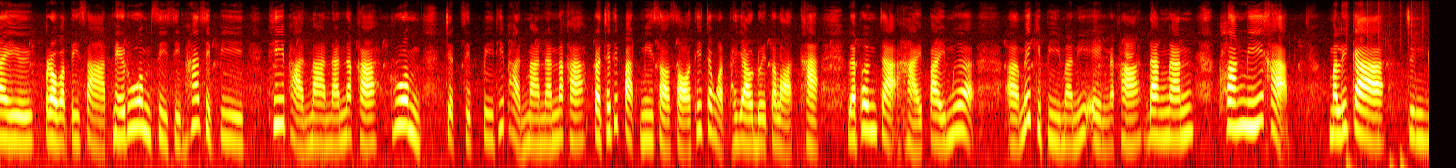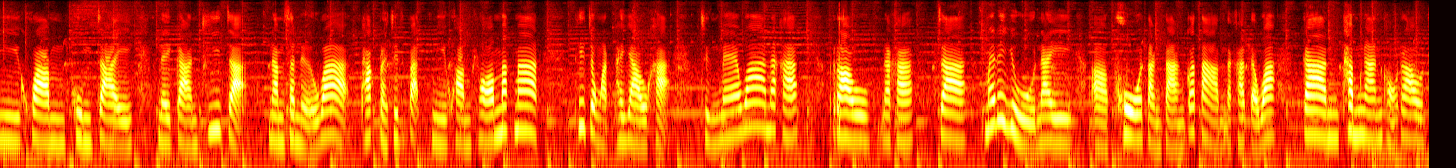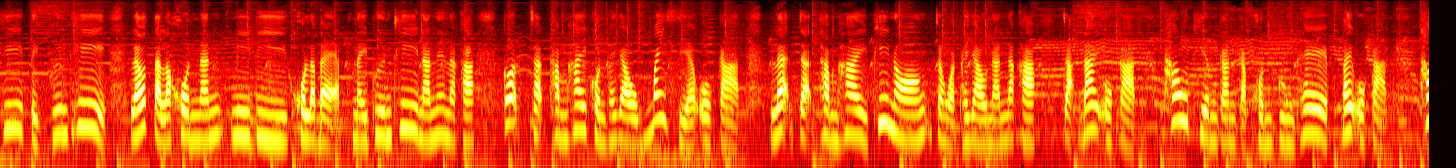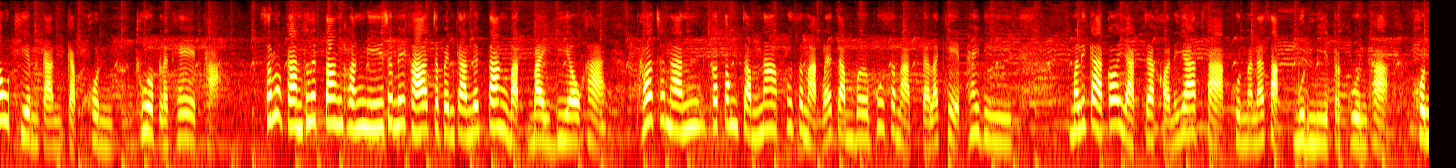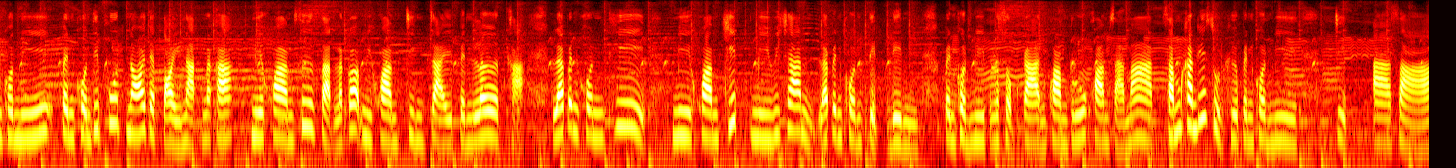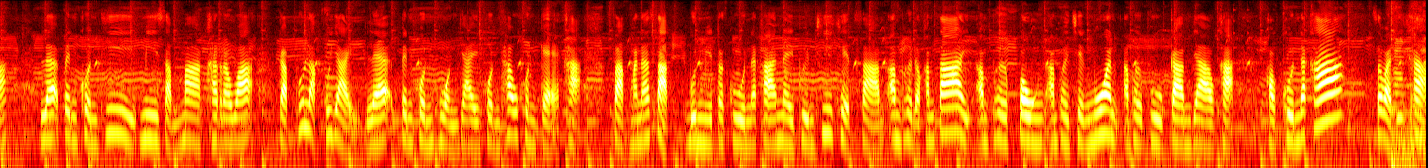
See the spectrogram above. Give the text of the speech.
ในประวัติศาสตร์ในร่วม 40-50 ปีที่ผ่านมานั้นนะคะ ร่วม 70 ปีที่ผ่านมานั้นนะคะ ประชาธิปัตย์มีสสที่จังหวัดพะเยาโดยตลอดค่ะ และเพิ่งจะหายไปเมื่อไม่กี่ปีมานี้เองนะคะ ดังนั้นครั้งนี้ค่ะ มาริกาจึงมีความภูมิใจในการที่จะนำเสนอว่าพรรคประชาธิปัตย์มีความพร้อมมาก ๆ ที่จังหวัดพะเยาค่ะ ถึงแม้ว่านะคะเรานะคะจะไม่ได้อยู่ในโพต่างๆก็ตามนะคะ แต่ว่าการทำงานของเราที่ติดพื้นที่ แล้วแต่ละคนนั้นมีดีคนละแบบในพื้นที่นั้นเนี่ยนะคะ ก็จะทำให้คนพะเยาไม่เสียโอกาส และจะทำให้พี่น้องจังหวัดพะเยานั้นนะคะ จะได้โอกาส เท่าเทียมกันกับคนกรุงเทพได้โอกาสเท่าเทียมกันกับคนทั่วประเทศค่ะสำหรับการเลือกตั้งครั้งนี้ใช่ไหมคะจะเป็นการเลือกตั้งบัตรใบเดียวค่ะ เพราะฉะนั้นก็ต้องจำหน้าผู้สมัครและจำเบอร์ผู้สมัครแต่ละเขตให้ดี มาริกาก็อยากจะขออนุญาตฝากคุณมณศักดิ์บุญมีตระกูลค่ะ คนคนนี้เป็นคนที่พูดน้อยแต่ต่อยหนักนะคะ มีความซื่อสัตย์แล้วก็มีความจริงใจเป็นเลิศค่ะ และเป็นคนที่มีความคิดมีวิชั่น และเป็นคนติดดิน เป็นคนมีประสบการณ์ ความรู้ความสามารถสำคัญที่สุดคือเป็นคนมีจิตอาสา และเป็นคนที่มีสัมมาคารวะกับผู้หลักผู้ใหญ่ และเป็นคนห่วงใยคนเฒ่าคนแก่ค่ะ ฝากมณศักดิ์บุญมีตระกูลนะคะ ในพื้นที่เขต 3 อำเภอดอกคำใต้ อำเภอปง อำเภอเชียงม่วน อำเภอภูกามยาวค่ะ ขอบคุณนะคะ สวัสดีค่ะ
